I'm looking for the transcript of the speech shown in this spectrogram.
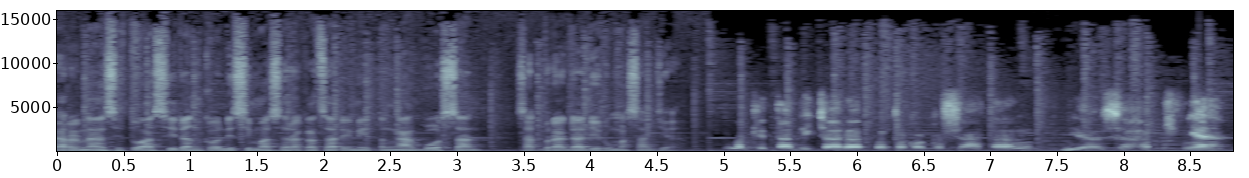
karena situasi dan kondisi masyarakat saat ini tengah bosan saat berada di rumah saja. Kalau kita bicara protokol kesehatan, ya seharusnya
